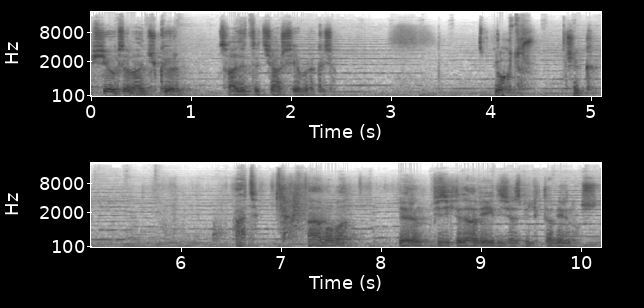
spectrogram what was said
Bir şey yoksa ben çıkıyorum. Saadet'i çarşıya bırakacağım. Yoktur. Çık. Hadi. Ha baba. Yarın fizik tedaviye gideceğiz birlikte haberin olsun.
